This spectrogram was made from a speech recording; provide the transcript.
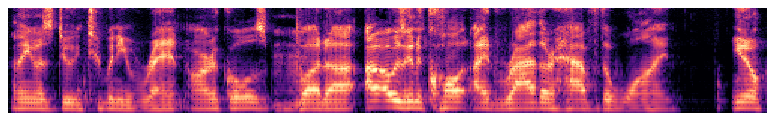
I think I was doing too many rant articles, but uh, I I was gonna call it "I'd rather have the wine," you know,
